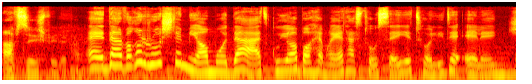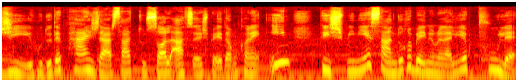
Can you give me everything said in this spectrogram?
افزایش پیدا کنه. در واقع رشد میان مدت گویا با حمایت از توسعه تولید LNG حدود 5 درصد تو سال افزایش پیدا می‌کنه. این پیش بینی صندوق بین‌المللی پوله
